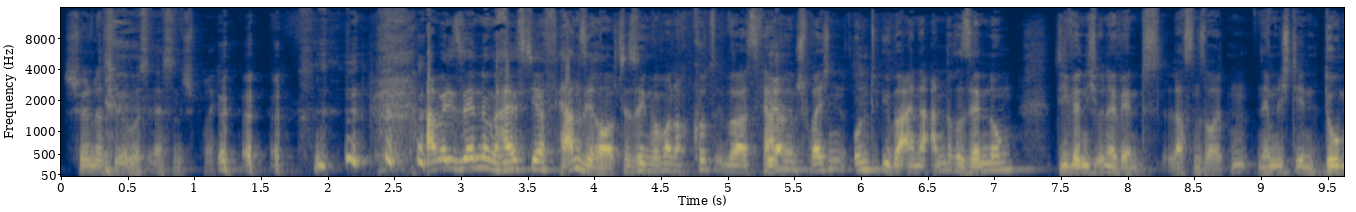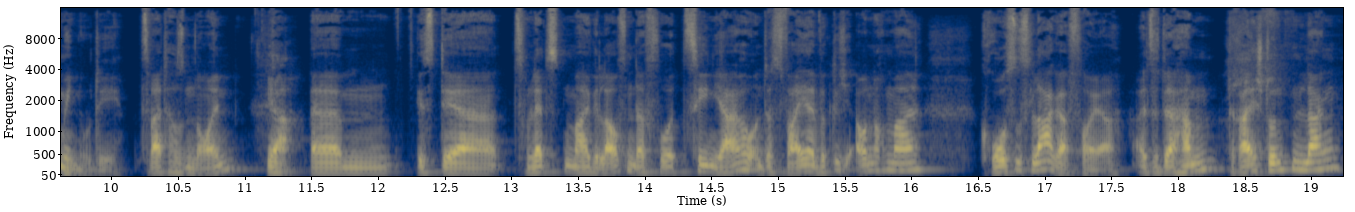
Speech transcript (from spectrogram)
Schön, dass wir über das Essen sprechen. Aber die Sendung heißt ja Fernsehrausch. Deswegen wollen wir noch kurz über das Fernsehen sprechen und über eine andere Sendung, die wir nicht unerwähnt lassen sollten, nämlich den Domino Day. 2009 Ja. ähm, ist der zum letzten Mal gelaufen, davor zehn Jahre. Und das war ja wirklich auch nochmal großes Lagerfeuer. Also da haben drei Stunden lang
